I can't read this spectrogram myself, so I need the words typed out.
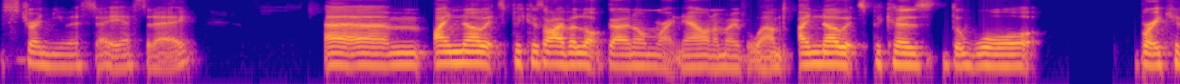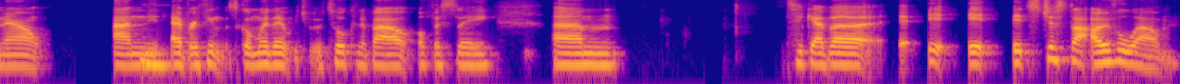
strenuous day yesterday um i know it's because i have a lot going on right now and i'm overwhelmed i know it's because the war breaking out and Mm. everything that's gone with it which we were talking about obviously um together it, it, it it's just that overwhelm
